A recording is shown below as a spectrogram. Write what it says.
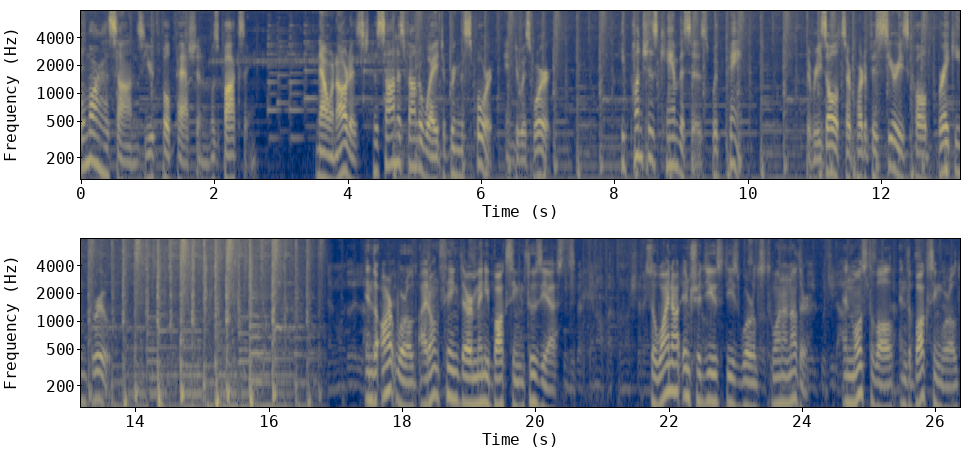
Omar Hassan's youthful passion was boxing. Now an artist, Hassan has found a way to bring the sport into his work. He punches canvases with paint. The results are part of his series called Breaking Through. In the art world, I don't think there are many boxing enthusiasts. So why not introduce these worlds to one another? And most of all, in the boxing world,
